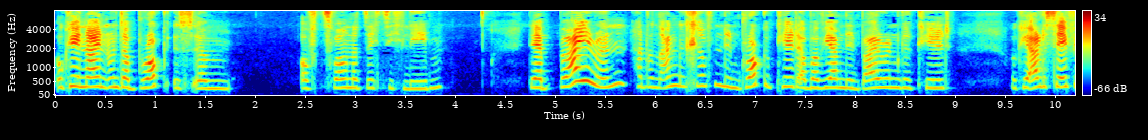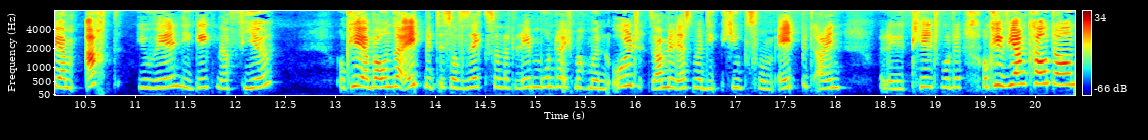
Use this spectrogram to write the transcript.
Okay, nein, unser Brock ist ähm, auf 260 Leben. Der Byron hat uns angegriffen, den Brock gekillt, aber wir haben den Byron gekillt. Okay, alles safe. Wir haben acht Juwelen, die Gegner vier. Okay, aber unser 8-Bit ist auf 600 Leben runter. Ich mache meinen Ult, sammle erstmal die Cubes vom 8-Bit ein, weil er gekillt wurde. Okay, wir haben Countdown.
